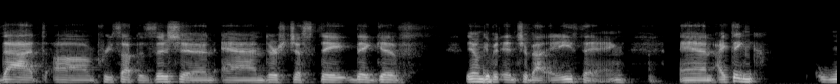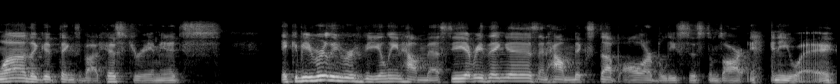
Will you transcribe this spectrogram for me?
that um, presupposition, and there's just they they give they don't give an inch about anything, and I think one of the good things about history, I mean, it's it can be really revealing how messy everything is and how mixed up all our belief systems are anyway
